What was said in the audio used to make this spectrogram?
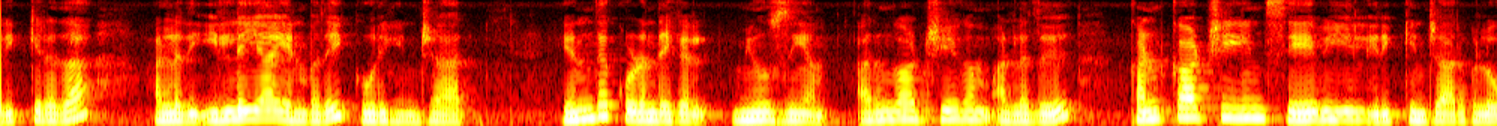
இருக்கிறதா அல்லது இல்லையா என்பதை கூறுகின்றார். எந்த குழந்தைகள் மியூசியம் அருங்காட்சியகம் அல்லது கண்காட்சியின் சேவையில் இருக்கின்றார்களோ?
